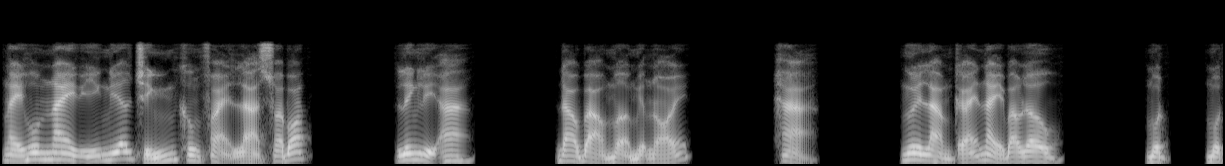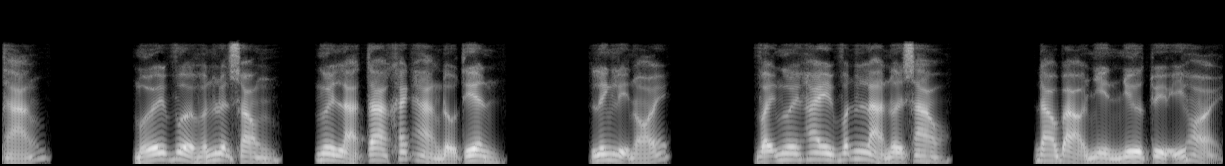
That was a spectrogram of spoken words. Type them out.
ngày hôm nay ý nghĩa chính không phải là xoa bóp. Linh Lị A. Đào bảo mở miệng nói. Hả? Ngươi làm cái này bao lâu? Một, một tháng. Mới vừa huấn luyện xong, ngươi là ta khách hàng đầu tiên. Linh Lị nói. Vậy ngươi hay vẫn là nơi sao? Đào bảo nhìn như tùy ý hỏi.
